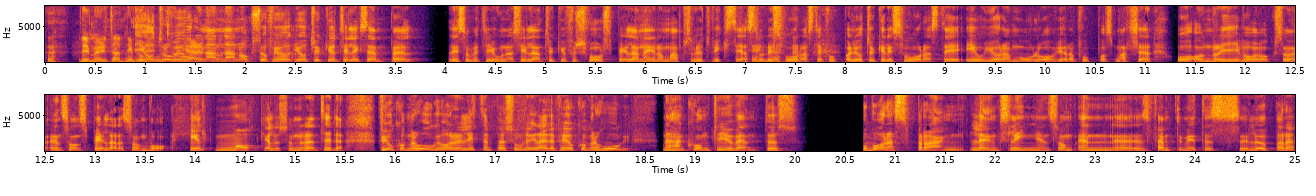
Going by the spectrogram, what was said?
Det är möjligt att ni får Jag tror vi har en annan också. För jag, jag tycker till exempel, det som inte Jonas gillar, han tycker försvarsspelarna är de absolut viktigaste och det svåraste i fotboll. Jag tycker det svåraste är att göra mål och avgöra fotbollsmatcher. Och Henri var också en sån spelare som var helt makalös under den tiden. För jag kommer ihåg, jag har en liten personlig grej där, för jag kommer ihåg när han kom till Juventus och bara sprang längs linjen som en eh, 50 meters löpare.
